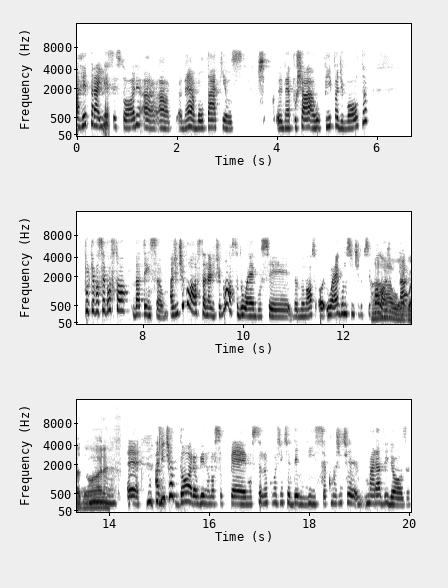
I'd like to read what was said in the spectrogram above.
a retrair essa história, a, a, né, a voltar aqui os, né, puxar o pipa de volta, porque você gostou da atenção. A gente gosta, né? A gente gosta do ego ser do nosso, o ego no sentido psicológico. Ah, o tá? ego adora. Hum, é, a gente adora alguém no nosso pé, mostrando como a gente é delícia, como a gente é maravilhosa.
